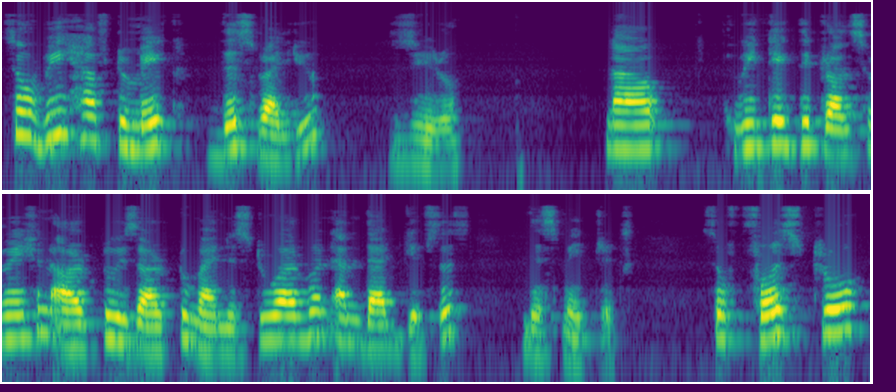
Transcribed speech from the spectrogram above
So we have to make this value 0. Now we take the transformation R2 is R2 minus 2R1 and that gives us this matrix. So first row,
